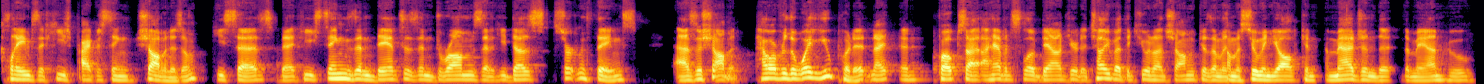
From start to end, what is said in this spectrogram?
claims that he's practicing shamanism. He says that he sings and dances and drums and he does certain things as a shaman. However, the way you put it, and, I, and folks, I, I, haven't slowed down here to tell you about the QAnon shaman because I'm, I'm assuming y'all can imagine the, the man who,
